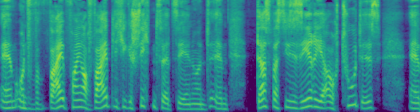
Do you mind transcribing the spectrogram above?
Ähm, und vor allem auch weibliche Geschichten zu erzählen. Und ähm, das, was diese Serie auch tut, ist, äh,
